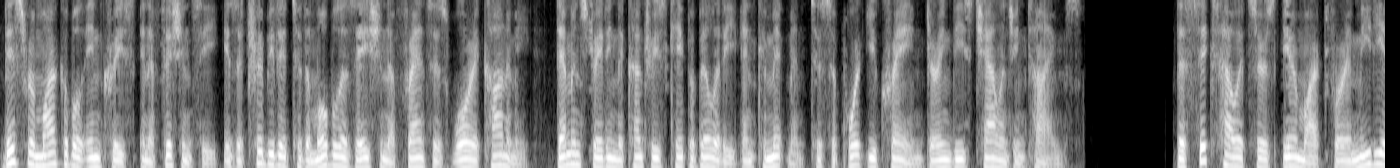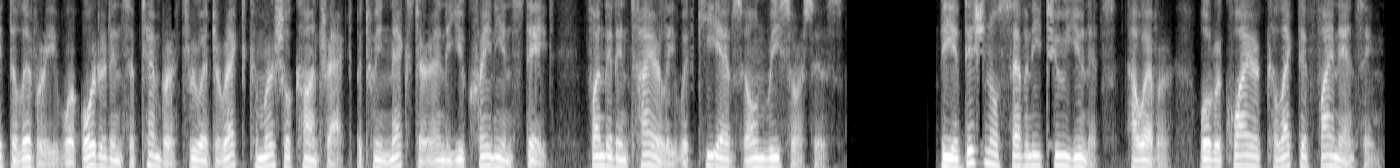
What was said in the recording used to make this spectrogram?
This remarkable increase in efficiency is attributed to the mobilization of France's war economy, demonstrating the country's capability and commitment to support Ukraine during these challenging times. The six howitzers earmarked for immediate delivery were ordered in September through a direct commercial contract between Nexter and the Ukrainian state, funded entirely with Kiev's own resources. The additional 72 units, however, will require collective financing,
